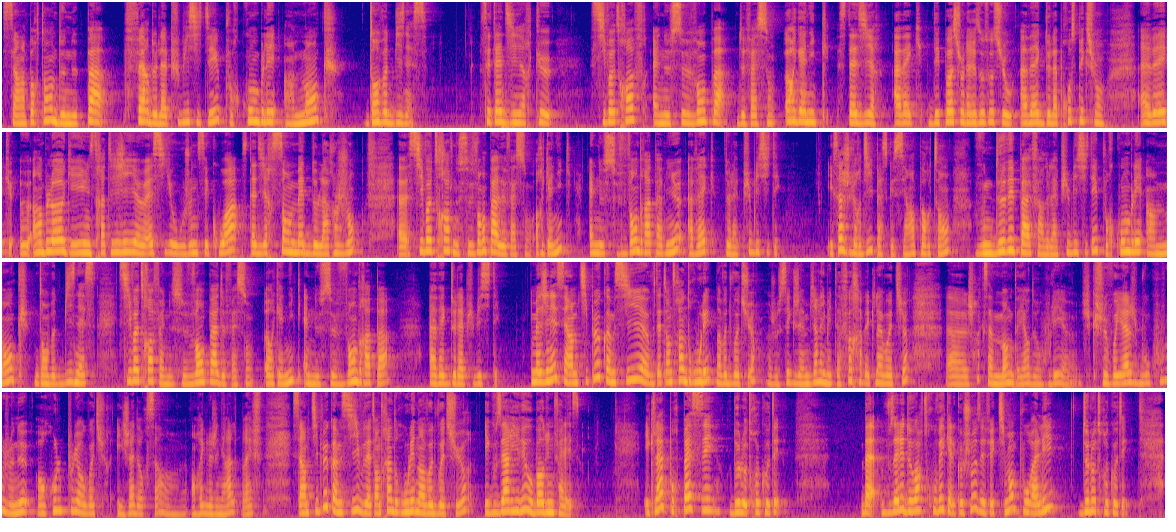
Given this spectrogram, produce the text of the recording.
c'est important de ne pas faire de la publicité pour combler un manque dans votre business. C'est-à-dire que si votre offre, elle ne se vend pas de façon organique, c'est-à-dire avec des posts sur les réseaux sociaux, avec de la prospection, avec euh, un blog et une stratégie euh, SEO ou je ne sais quoi, c'est-à-dire sans mettre de l'argent, euh, si votre offre ne se vend pas de façon organique, elle ne se vendra pas mieux avec de la publicité. Et ça, je leur dis parce que c'est important. Vous ne devez pas faire de la publicité pour combler un manque dans votre business. Si votre offre, elle ne se vend pas de façon organique, elle ne se vendra pas avec de la publicité. Imaginez, c'est un petit peu comme si euh, vous êtes en train de rouler dans votre voiture. Je sais que j'aime bien les métaphores avec la voiture. Euh, je crois que ça me manque d'ailleurs de rouler. Euh, vu que je voyage beaucoup, je ne roule plus en voiture. Et j'adore ça en règle générale. Bref, c'est un petit peu comme si vous êtes en train de rouler dans votre voiture et que vous arrivez au bord d'une falaise. Et que là, pour passer de l'autre côté, bah, vous allez devoir trouver quelque chose effectivement pour aller de l'autre côté.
